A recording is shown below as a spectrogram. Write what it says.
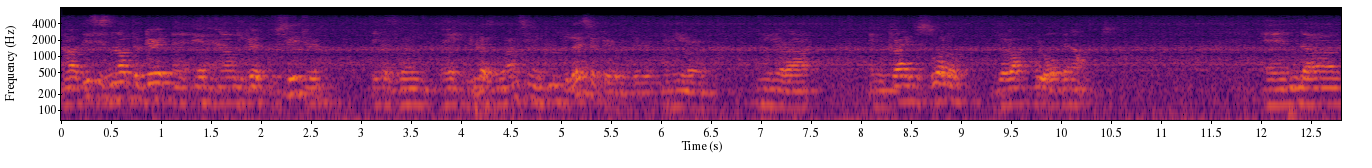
Now, this is not a GERD, an anti-GERD procedure, because when eh, because once you include the lesser curvature in your in your and you try to swallow, the rock will open up. And um,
